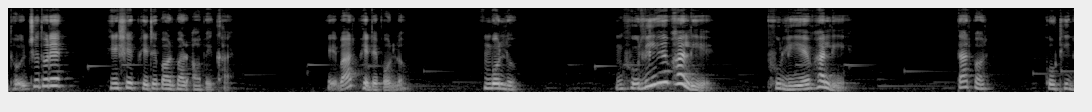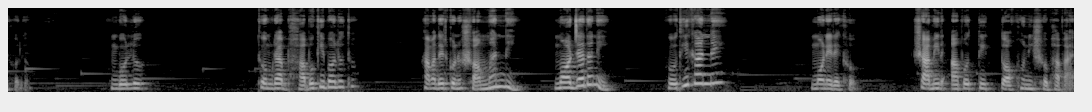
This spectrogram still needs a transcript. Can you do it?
ধৈর্য ধরে হেসে ফেটে পড়বার অপেক্ষায়। এবার ফেটে পড়ল। বলল ভুলিয়ে ভালিয়ে, ফুলিয়ে ভালিয়ে। তারপর কঠিন হল। বলল, তোমরা ভাবো কি বলো তো? আমাদের কোনো সম্মান নেই, মর্যাদা নেই, অধিকার নেই? মনে রেখো, স্বামীর আপত্তি তখনই শোভা পায়,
